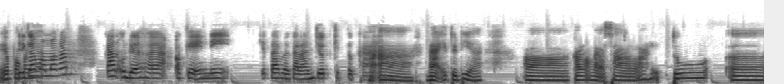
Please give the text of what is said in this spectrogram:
Ya Jadi kan pokoknya. mama kan kan udah kayak oke ini kita bakal lanjut gitu kan. Ah, nah itu dia. Eh, kalau nggak salah itu eh,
